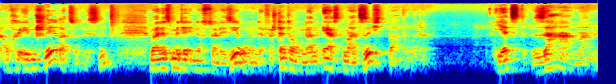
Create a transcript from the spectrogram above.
auch eben schwerer zu wissen, weil es mit der Industrialisierung und der Verstädterung dann erstmals sichtbar wurde. Jetzt sah man,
